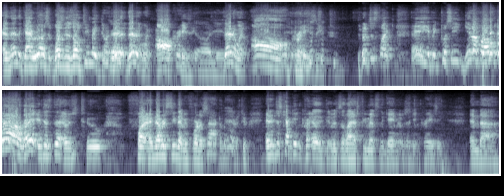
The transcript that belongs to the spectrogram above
And then the guy realized it wasn't his own teammate doing it. Then, it- then it went all crazy. Oh Then it went all crazy. it was just like, hey, you big pussy, get up off the ground, right? It just it was too funny. I'd never seen that before. It was too, and it just kept getting crazy. It was the last few minutes of the game. It was just getting crazy, and uh,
